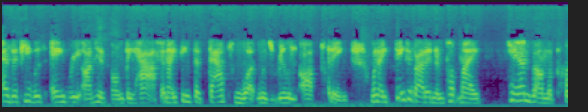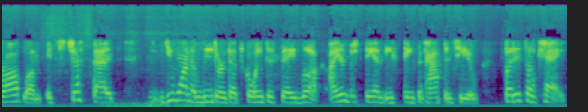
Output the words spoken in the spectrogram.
as if he was angry on his own behalf. And I think that that's what was really off putting. When I think about it and put my hands on the problem, it's just that you want a leader that's going to say, look, I understand these things have happened to you, but it's okay.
